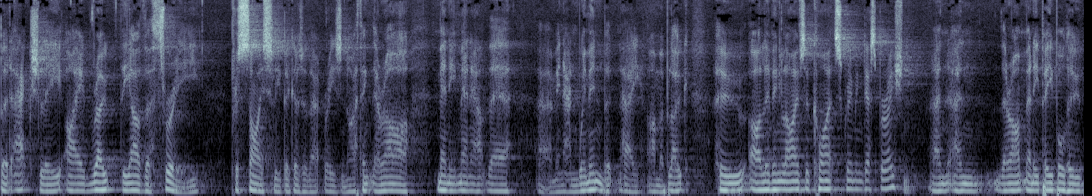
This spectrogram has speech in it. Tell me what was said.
but actually I wrote the other three precisely because of that reason. I think there are many men out there, uh, I mean, and women, but hey, I'm a bloke, who are living lives of quiet, screaming desperation. And, and there aren't many people who,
